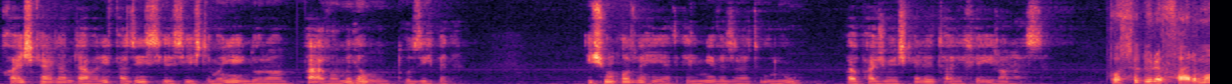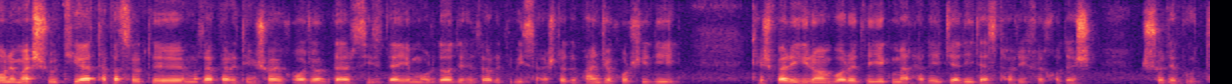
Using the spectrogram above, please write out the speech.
خواهش کردم درباره فضای سیاسی اجتماعی این دوران و عوامل اون توضیح بدن. ایشون عضو هیئت علمی وزارت علوم و پژوهشگر تاریخ ایران هستند با صدور فرمان مشروطیت توسط مظفرالدین شاه قاجار در 13 مرداد 1285 خورشیدی کشور ایران وارد یک مرحله جدید از تاریخ خودش شده بود.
